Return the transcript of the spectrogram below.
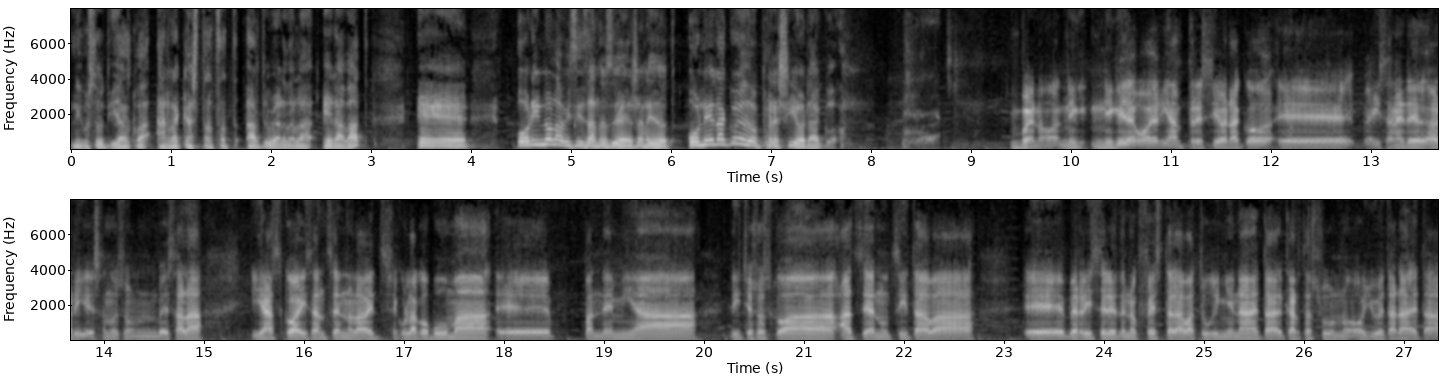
nik uste dut iazkoa arrakastatzat hartu behar dela era bat, e, hori nola bizi izan duzu esan nahi dut, onerako edo presiorako? Bueno, nik, nik gehiago egian presiorako, e, izan ere hori esan duzun bezala, iazkoa izan zen nolabait sekulako buma, e, pandemia ditxosozkoa atzean utzita ba, e, berriz ere denok festara batu ginena eta elkartasun oiuetara eta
